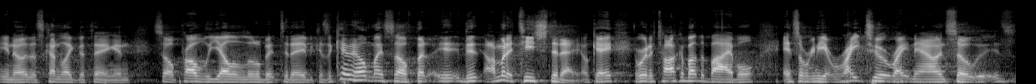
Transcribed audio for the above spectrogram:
You know, that's kind of like the thing. And so I'll probably yell a little bit today because I can't help myself, but it, it, I'm going to teach today, okay? And we're going to talk about the Bible. And so we're going to get right to it right now. And so it's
